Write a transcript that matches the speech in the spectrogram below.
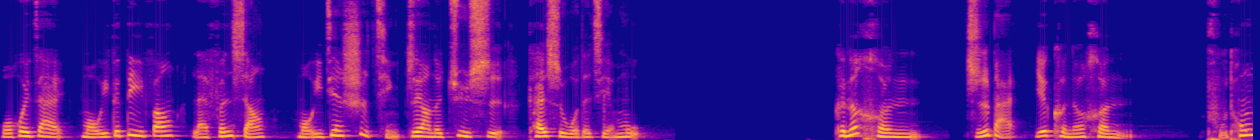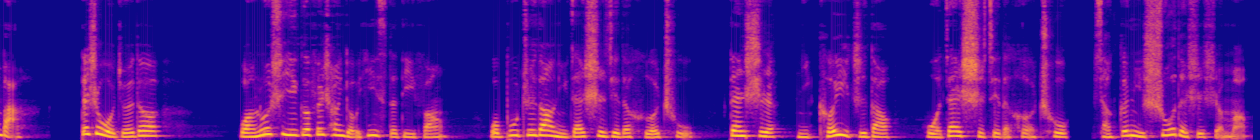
我会在某一个地方来分享某一件事情这样的句式开始我的节目。可能很直白，也可能很普通吧。但是我觉得，网络是一个非常有意思的地方。我不知道你在世界的何处，但是你可以知道我在世界的何处，想跟你说的是什么。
